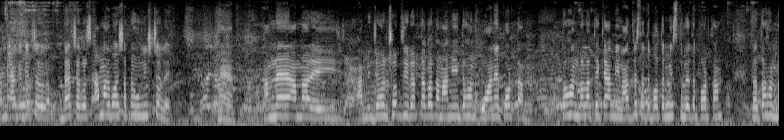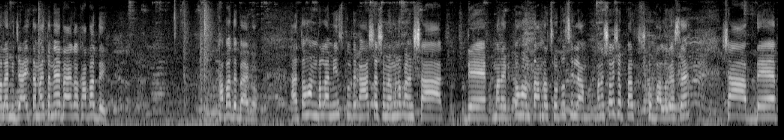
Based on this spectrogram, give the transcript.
আমি আগে ব্যবসা ব্যবসা করছি, আমার বয়স আপনার উনিশ চলে? হ্যাঁ আপনার আমার এই, আমি যখন সবজি ব্যবসা করতাম, আমি তখন ওয়ানে পড়তাম। তখন বেলা থেকে আমি মাদ্রাসাতে পড়তাম স্কুলেতে পড়তাম। তো তখন বলে আমি যাইতাম আইতাম এ, ব্যাগ, খাবার দে। খাবার দে, ব্যাগ। আর তখন বলে আমি স্কুল থেকে আসার সময় মনে করেন শাক, ডেপ মানে তখন তো আমরা ছোটো ছিলাম মানে শৈশব কাজ খুব ভালো গেছে। সাপ ডেপ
